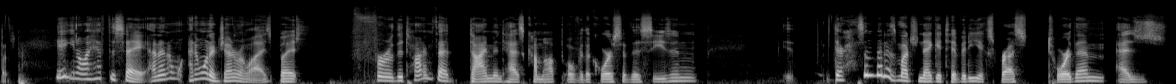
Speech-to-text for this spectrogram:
but Yeah, you know, I have to say, and I don't I don't want to generalize, but for the times that Diamond has come up over the course of this season, there hasn't been as much negativity expressed toward them as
